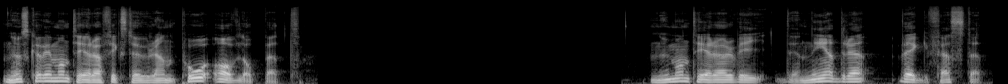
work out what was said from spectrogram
Nu ska vi montera fixturen på avloppet. Nu monterar vi det nedre väggfästet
